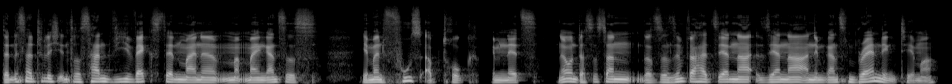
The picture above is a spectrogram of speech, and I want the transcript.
Dann ist natürlich interessant, wie wächst denn meine, mein ganzes, ja, mein Fußabdruck im Netz. Ne? Und das ist dann, das, dann sind wir halt sehr nah, sehr nah an dem ganzen Branding-Thema.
